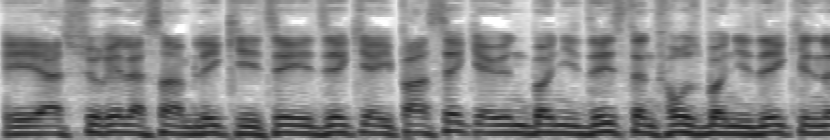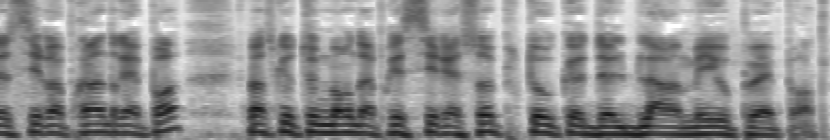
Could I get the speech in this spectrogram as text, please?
et assurer l'Assemblée qu'il était, dire qu'il pensait qu'il y a eu une bonne idée, c'était une fausse bonne idée, qu'il ne s'y reprendrait pas. Je pense que tout le monde apprécierait ça plutôt que de le blâmer ou peu importe.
